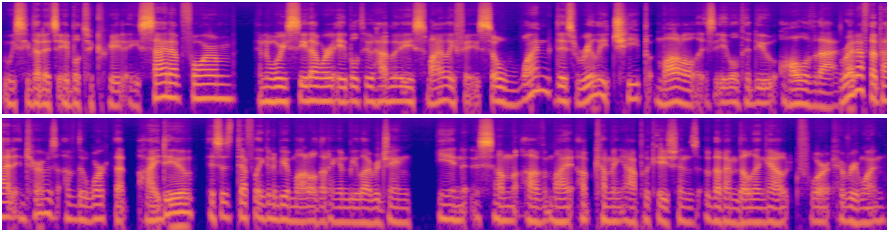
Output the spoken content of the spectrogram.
We see that it's able to create a sign up form and we see that we're able to have a smiley face. So one, this really cheap model is able to do all of that. Right off the bat, in terms of the work that I do, this is definitely going to be a model that I'm going to be leveraging in some of my upcoming applications that I'm building out for everyone.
